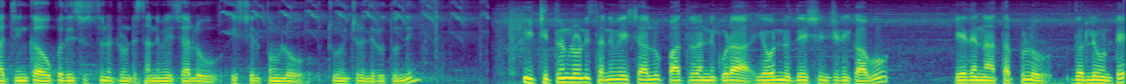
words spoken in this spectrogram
ఆ జింక ఉపదేశిస్తున్నటువంటి సన్నివేశాలు ఈ శిల్పంలో చూపించడం జరుగుతుంది. ఈ చిత్రంలోని సన్నివేశాలు పాత్రలన్నీ కూడా ఎవరిని ఉద్దేశించినవి కావు. ఏదైనా తప్పులు దొర్లి ఉంటే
